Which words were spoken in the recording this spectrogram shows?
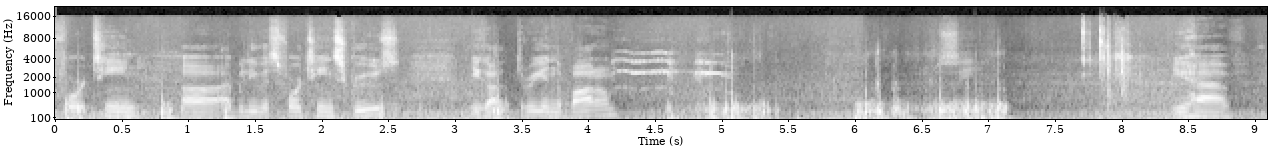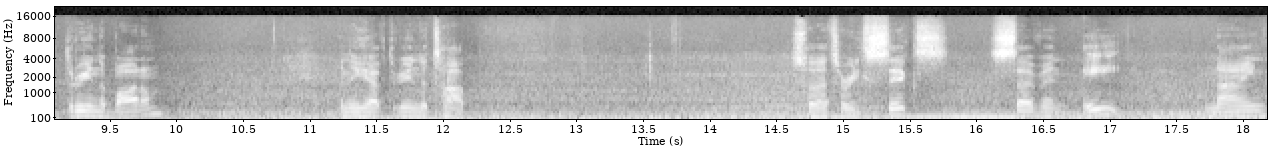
14 uh, I believe it's 14 screws. You got three in the bottom. Let's see. You have three in the bottom and then you have three in the top. So that's already six seven eight nine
